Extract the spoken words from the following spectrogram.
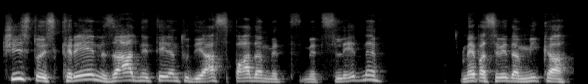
čisto iskren, zadnji teden tudi jaz spadam med, med slednje, me pa seveda Mika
